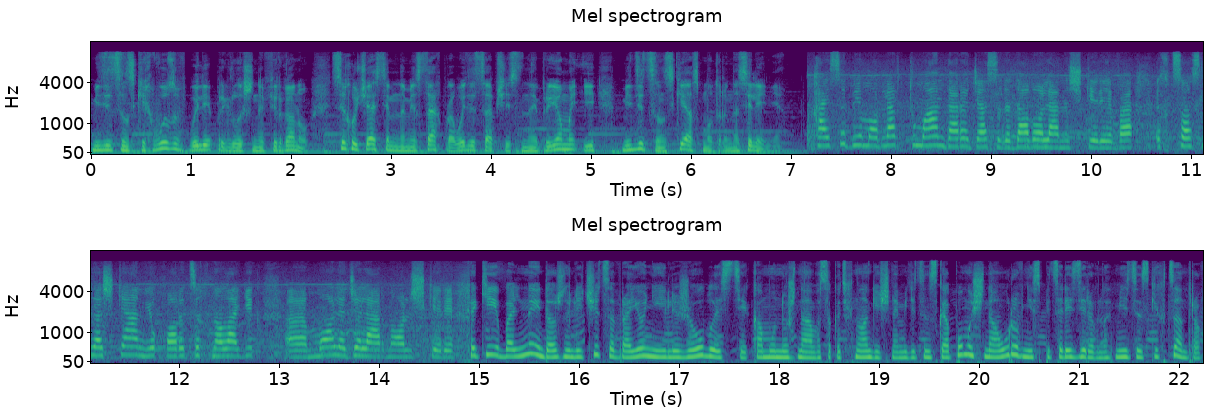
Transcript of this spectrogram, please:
медицинских вузов были приглашены в Фергану. С их участием на местах проводятся общественные приемы и медицинские осмотры населения. Qaysi bemorlar tuman darajasida davolanishi kerak va ixtisoslashgan yuqori texnologik muolajalarni olish Какие больные должны лечиться в районе или же области, кому нужна высокотехнологичная медицинская помощь на уровне специализированных медицинских центров.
